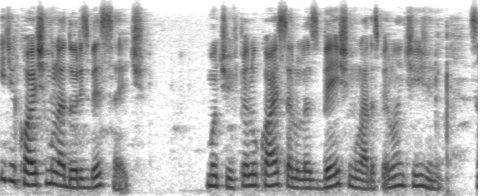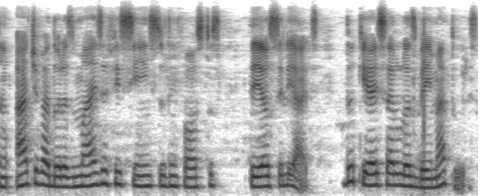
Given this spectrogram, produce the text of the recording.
e de coestimuladores B7, motivo pelo qual as células B estimuladas pelo antígeno são ativadoras mais eficientes dos linfócitos T auxiliares do que as células B imaturas.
